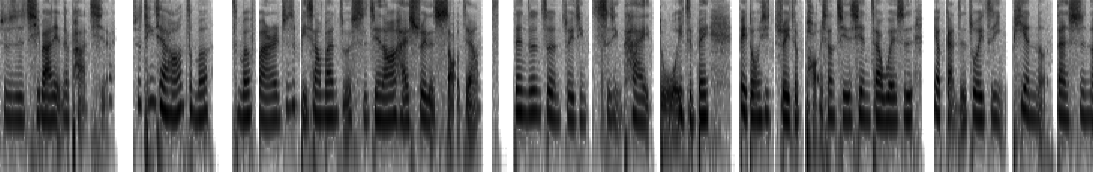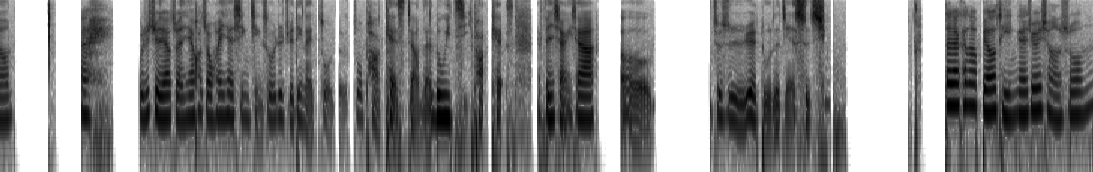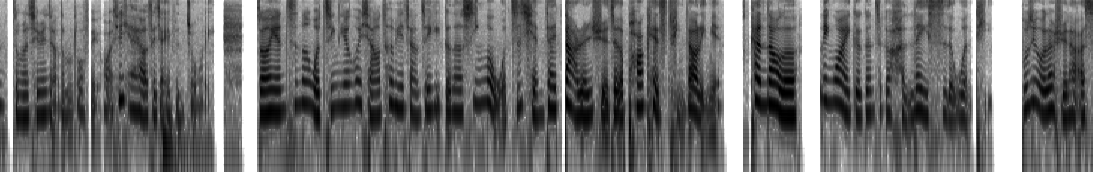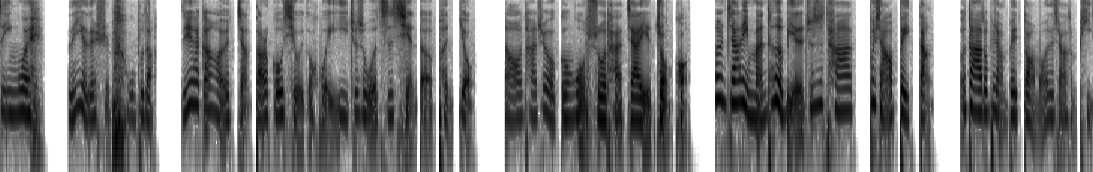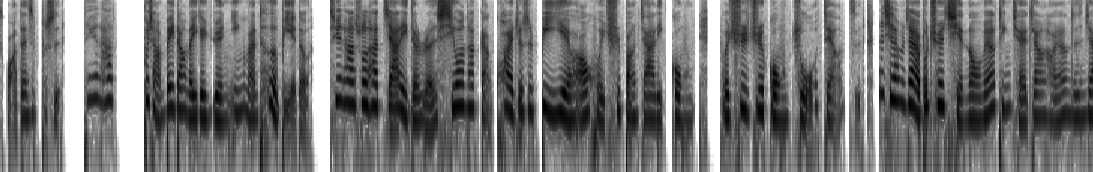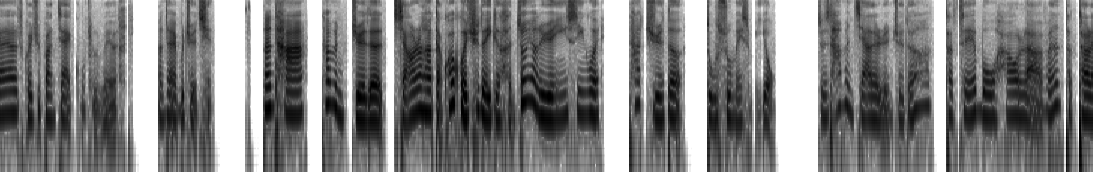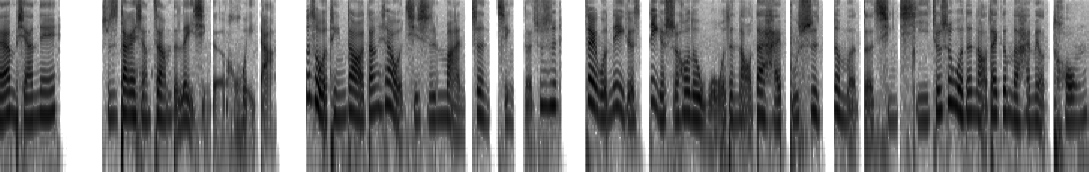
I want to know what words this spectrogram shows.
就是七八点再爬起来，就听起来好像怎么怎么反而就是比上班族的时间，然后还睡得少这样子。但真正最近事情太多，一直被被东西追着跑。像其实现在我也是要赶着做一支影片呢，但是呢，唉，我就觉得要转一下转换一下心情，所以我就决定来做这个做 podcast，这样再录一集 podcast 来分享一下，呃，就是阅读这件事情。大家看到标题，应该就会想说：嗯，怎么前面讲这么多废话？谢谢，还要再讲一分钟诶。总而言之呢，我今天会想要特别讲这一个呢，是因为我之前在大人学这个 podcast 频道里面看到了另外一个跟这个很类似的问题。不是因为我在学它，而是因为可能也在学吧，我不知道。只是他刚好有讲到，勾起我一个回忆，就是我之前的朋友，然后他就有跟我说他家里的状况。他们家里蛮特别的，就是他不想要被当。呃大家都不想被当嘛，我在讲什么屁话？但是不是？因为他不想被当的一个原因蛮特别的，因为他说他家里的人希望他赶快就是毕业，然后回去帮家里工，回去去工作这样子。但其实他们家也不缺钱哦，我们要听起来这样好像人家要回去帮家里工作，没有，他家也不缺钱。但他他们觉得想要让他赶快回去的一个很重要的原因，是因为他觉得读书没什么用。就是他们家的人觉得啊，他这不好啦，反正他他来不下呢，就是大概像这样的类型的回答。但是我听到当下，我其实蛮震惊的，就是在我那个那个时候的我，我的脑袋还不是那么的清晰，就是我的脑袋根本还没有通，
